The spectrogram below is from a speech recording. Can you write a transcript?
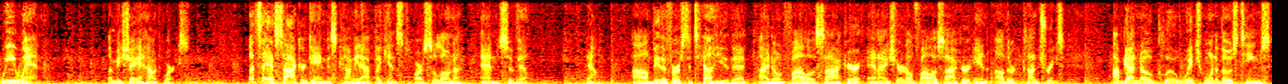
we win. Let me show you how it works. Let's say a soccer game is coming up against Barcelona and Seville. Now, I'll be the first to tell you that I don't follow soccer, and I sure don't follow soccer in other countries. I've got no clue which one of those teams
